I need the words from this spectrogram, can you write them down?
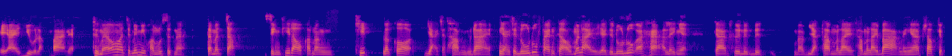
AI ที่อยู่หลังบ้านเนี่ยถึงแม้ว่ามันจะไม่มีความรู้สึกนะแต่มันจับสิ่งที่เรากำลังคิดแล้วก็อยากจะทำอยู่ได้ อยากจะดูรูปแฟนเก่าเมื่อไหร่ อยากจะดูรูปอาหารอะไรเงี้ย กลางคืนดึกๆแบบอยากทำอะไรทำอะไรบ้างอะไรเงี้ย ชอบเก็บ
